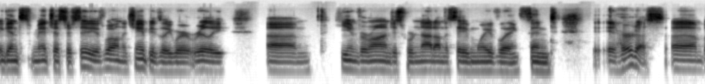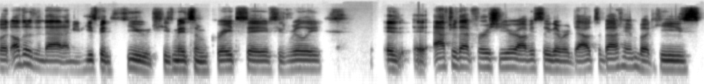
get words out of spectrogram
against Manchester City as well in the Champions League, where it really um, he and Varane just were not on the same wavelength, and it hurt us. Um, but other than that, I mean, he's been huge. He's made some great saves. He's really it, it, after that first year. Obviously, there were doubts about him, but he's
